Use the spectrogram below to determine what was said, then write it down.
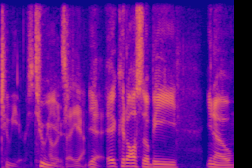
two years. two years. say, yeah. yeah. It could also be, you know,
